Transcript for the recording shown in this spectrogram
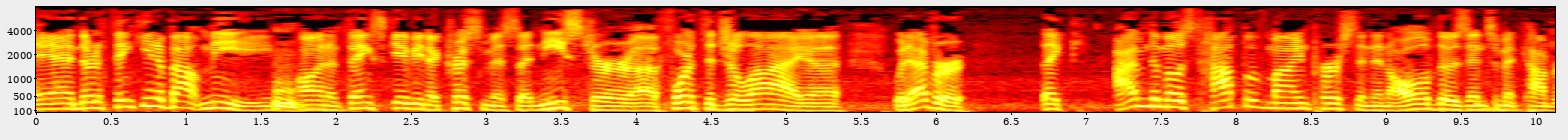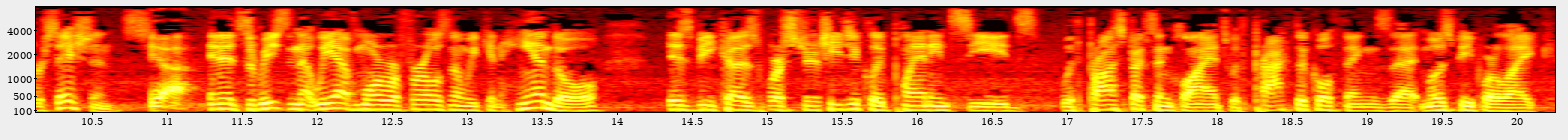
And they're thinking about me mm. on a Thanksgiving, a Christmas, an Easter, a Fourth of July, uh, whatever. Like, I'm the most top of mind person in all of those intimate conversations. Yeah. And it's the reason that we have more referrals than we can handle is because we're strategically planting seeds with prospects and clients with practical things that most people are like,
